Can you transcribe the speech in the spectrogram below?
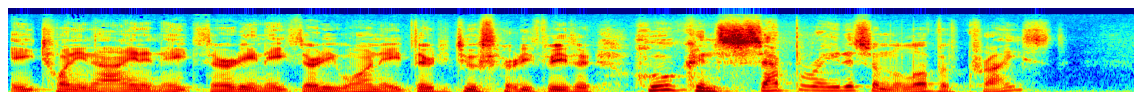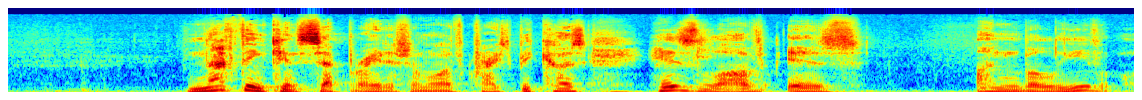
829 and 830 and 831, 832, 33, 30. Who can separate us from the love of Christ? Nothing can separate us from the love of Christ because his love is unbelievable.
